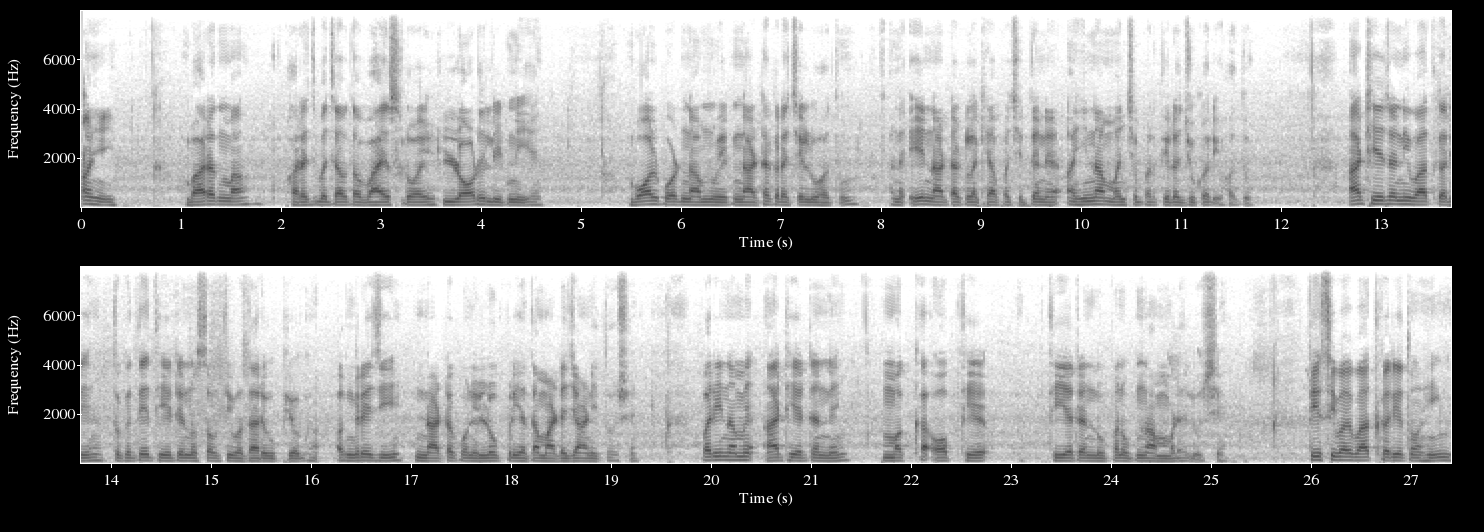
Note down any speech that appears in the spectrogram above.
અહીં ભારતમાં ફરજ બજાવતા વાયસરોય લોર્ડ લિટનીએ વોલપોર્ટ નામનું એક નાટક રચેલું હતું અને એ નાટક લખ્યા પછી તેને અહીંના મંચ પરથી રજૂ કર્યું હતું. આ થિયેટરની વાત કરીએ તો કે તે થિયેટરનો સૌથી વધારે ઉપયોગ અંગ્રેજી નાટકોની લોકપ્રિયતા માટે જાણીતો છે. પરિણામે આ થિયેટરને મક્કા ઓફ થિયે થિયેટરનું પણ ઉપનામ મળેલું છે. તે સિવાય વાત કરીએ તો અહીં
